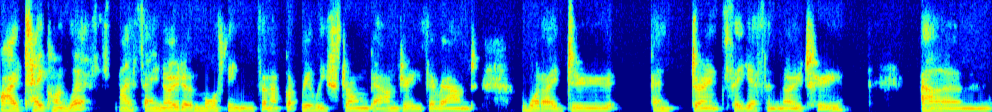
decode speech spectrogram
I take on less. I say no to more things, and I've got really strong boundaries around what I do and don't say yes and no to. Um,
